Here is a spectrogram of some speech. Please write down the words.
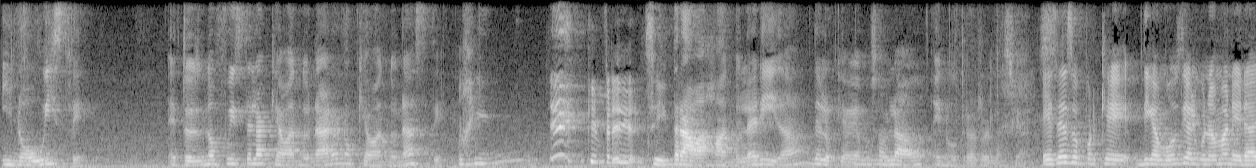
y no huiste. Entonces no fuiste la que abandonaron o que abandonaste, Ay, qué impresión. Sí. trabajando la herida de lo que habíamos hablado en otras relaciones. Es eso, porque, digamos, de alguna manera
